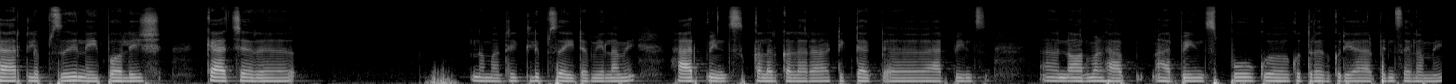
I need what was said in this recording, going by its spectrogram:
hair clips nail polish catcher இந்த மாதிரி கிளிப்ஸ் ஐட்டம் எல்லாமே ஹேர் பின்ஸ் கலர் கலராக TikTok hair pins normal hair hair pins பூ கு குத்துறதுக்குரிய ஹேர் பின்ஸ் எல்லாமே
